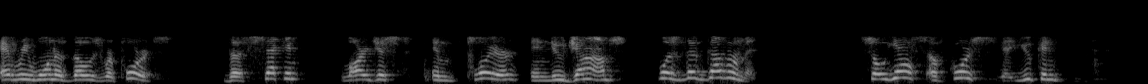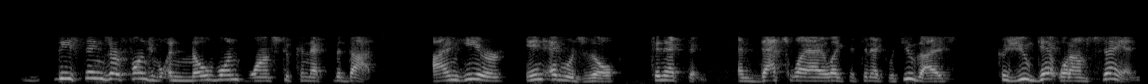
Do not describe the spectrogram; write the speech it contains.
every one of those reports, the second largest employer in new jobs was the government. So yes, of course you can. These things are fungible, and no one wants to connect the dots. I'm here in Edwardsville connecting, and that's why I like to connect with you guys because you get what I'm saying,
